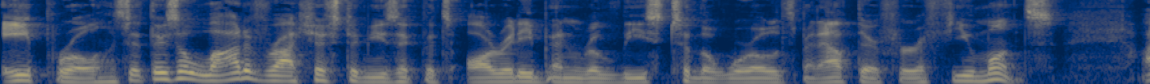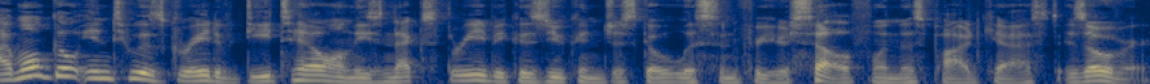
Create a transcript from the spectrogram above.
April is that there's a lot of Rochester music that's already been released to the world. It's been out there for a few months. I won't go into as great of detail on these next three because you can just go listen for yourself when this podcast is over.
